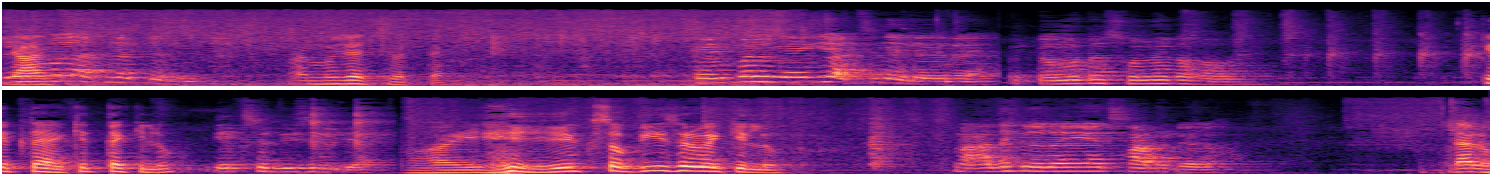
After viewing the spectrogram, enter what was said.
है मुझे। अच्छे लगते हैं। सिंपल मैगी अच्छे नहीं लग रहे। हैं टमाटर सोने का भाव है। कितना है? कितना किलो? एक सौ बीस रुपया। भाई एक सौ बीस रुपए किलो। आधा किलो लगेगा साठ रुपये का। डालो।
